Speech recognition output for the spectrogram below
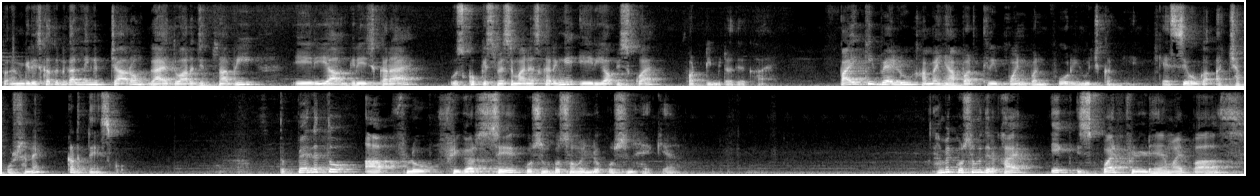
तो अनग्रेज का तो निकाल लेंगे। चारों गाय द्वारा जितना भी एरिया ग्रेज करा है, उसको किसमें से माइनस करेंगे? Area of square forty metre देखा है। पाई की वैल्यू हमें यहाँ पर three point one four use करनी है। कैसे होगा अच्छा क्वेश्चन है, करते हैं इसको। तो पहले तो आप लोग फिगर से क्वेश्चन को समझ लो क्वेश्चन है क्या। हमें क्वेश्चन में दे रखा है, एक स्क्वायर फ़ील्ड है हमारे पास।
